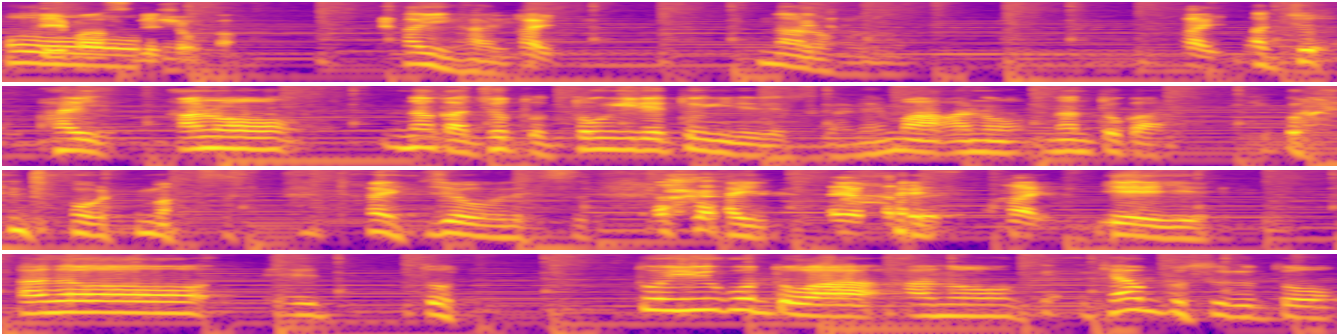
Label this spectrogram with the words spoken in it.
出ますでしょうか。はいはい。はいなるほど。はい。あちょはい。あの、なんかちょっと途切れ途切れですがね。まあ、あの、なんとか聞こえております。大丈夫です。はい。よかったです。はい。いえいえ。あの、えっと、ということは、あの、キャンプすると、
